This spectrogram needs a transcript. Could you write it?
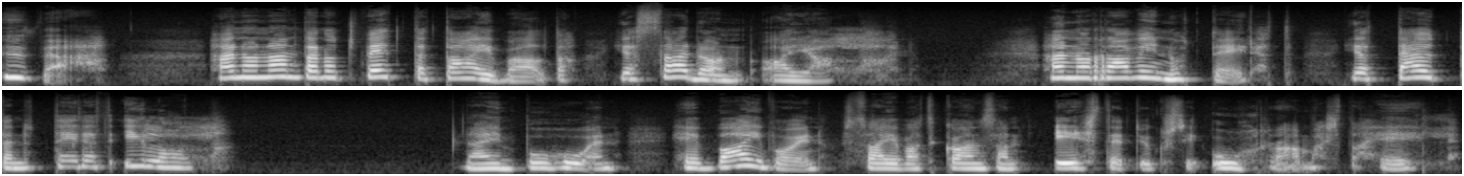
hyvää – hän on antanut vettä taivaalta ja sadon ajallaan. Hän on ravinnut teidät ja täyttänyt teidät ilolla. Näin puhuen he vaivoin saivat kansan estetyksi uhraamasta heille.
